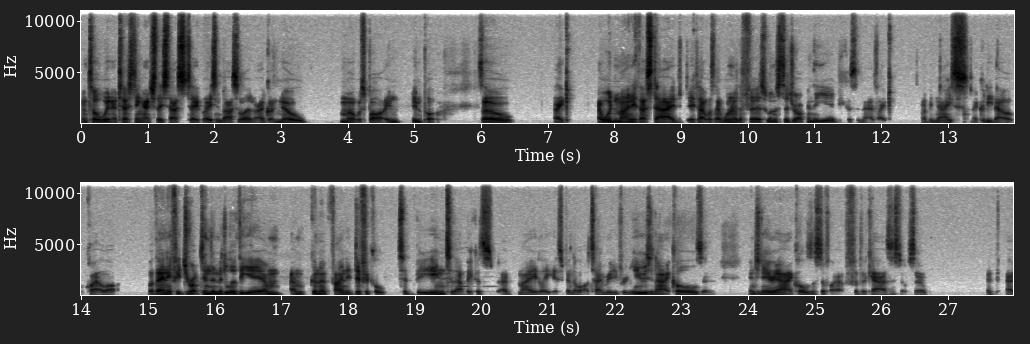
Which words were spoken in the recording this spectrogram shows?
until winter testing actually starts to take place in Barcelona, I've got no motorsport in input. So like I wouldn't mind if that started if that was like one of the first ones to drop in the year because then that's like that'd be nice. I could eat that up quite a lot. But then if it dropped in the middle of the year, I'm I'm gonna find it difficult to be into that because I might like spend a lot of time reading for news and articles and engineering articles and stuff like that for the cars and stuff. So I, I,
